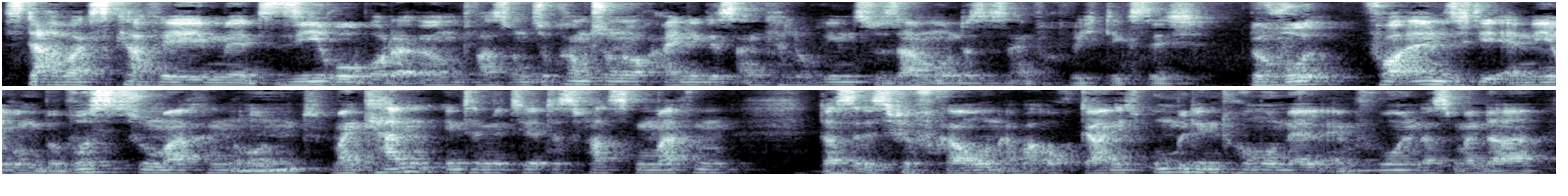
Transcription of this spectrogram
Starbucks-Kaffee mit Sirup oder irgendwas. Und so kommt schon auch einiges an Kalorien zusammen und es ist einfach wichtig, sich vor allem sich die Ernährung bewusst zu machen. Und man kann intermittiertes Fasten machen. Das ist für Frauen aber auch gar nicht unbedingt hormonell empfohlen, dass man da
